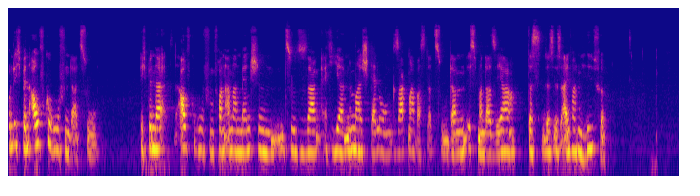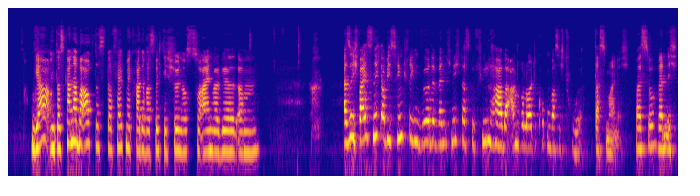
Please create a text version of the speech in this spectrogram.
und ich bin aufgerufen dazu. Ich bin da aufgerufen von anderen Menschen zu sagen, hier, nimm mal Stellung, sag mal was dazu. Dann ist man da sehr, das, das ist einfach eine Hilfe. Ja, und das kann aber auch, das, da fällt mir gerade was richtig Schönes zu ein, weil wir. Ähm also ich weiß nicht, ob ich es hinkriegen würde, wenn ich nicht das Gefühl habe, andere Leute gucken, was ich tue. Das meine ich. Weißt du, wenn ich,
